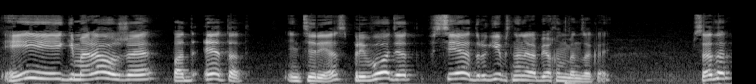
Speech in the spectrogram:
И Гимара уже под этот интерес приводит все другие постановления Рабехан Бензакай. Седер?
